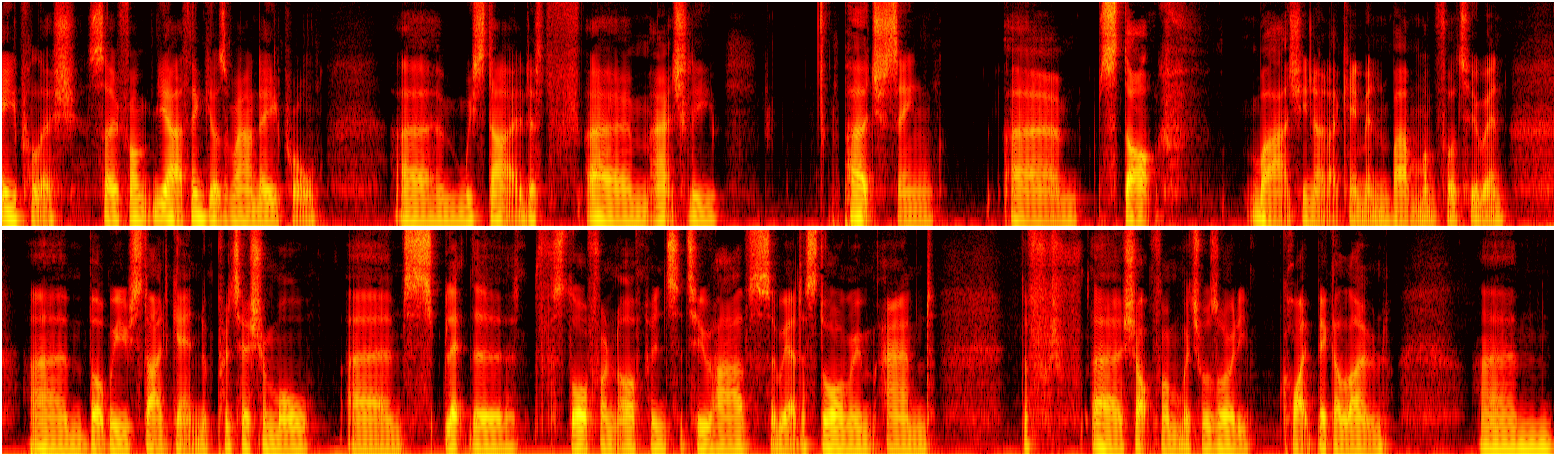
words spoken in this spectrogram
Aprilish. So from yeah, I think it was around April. Um, we started um, actually purchasing um, stock. Well, actually, no, that came in about a month or two in. Um, but we started getting the partition wall, um, split the storefront up into two halves. So we had a storeroom and the f- uh, shop front, which was already quite big alone. Um,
